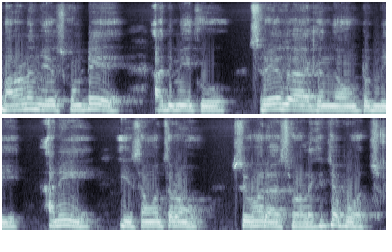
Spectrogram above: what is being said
మరణం చేసుకుంటే అది మీకు శ్రేయదాయకంగా ఉంటుంది అని ఈ సంవత్సరం సింహరాశి వాళ్ళకి చెప్పవచ్చు.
